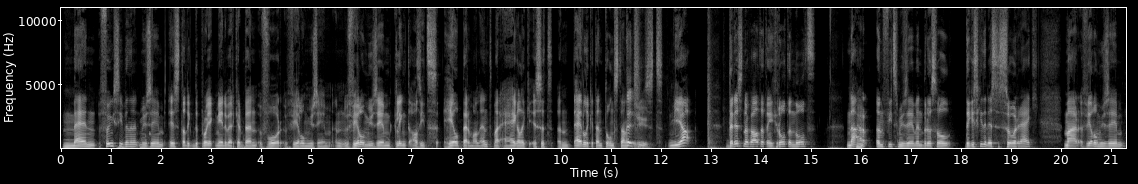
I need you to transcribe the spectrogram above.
Mijn functie binnen het museum is dat ik de projectmedewerker ben voor Velomuseum. Een Velomuseum klinkt als iets heel permanent, maar eigenlijk is het een tijdelijke tentoonstelling geweest. Ja, er is nog altijd een grote nood naar een fietsmuseum in Brussel. De geschiedenis is zo rijk, maar Velomuseum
